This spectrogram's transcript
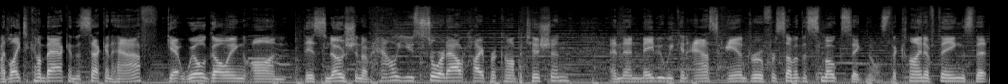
I'd like to come back in the second half, get Will going on this notion of how you sort out hyper competition, and then maybe we can ask Andrew for some of the smoke signals, the kind of things that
